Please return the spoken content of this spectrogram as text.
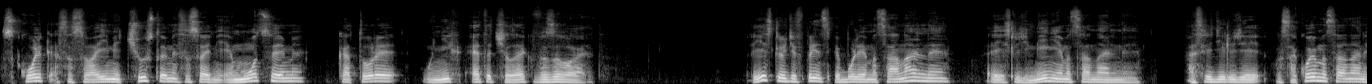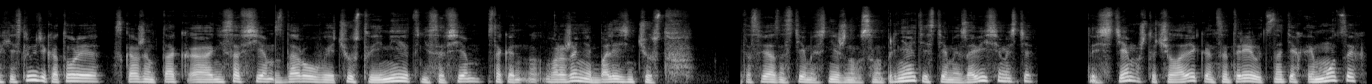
сколько со своими чувствами, со своими эмоциями, которые у них этот человек вызывает. Есть люди, в принципе, более эмоциональные, а есть люди менее эмоциональные. А среди людей высокоэмоциональных есть люди, которые, скажем так, а, не совсем здоровые чувства имеют, не совсем, есть такое ну, выражение «болезнь чувств». Это связано с темой сниженного самопринятия, с темой зависимости, то есть с тем, что человек концентрируется на тех эмоциях,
